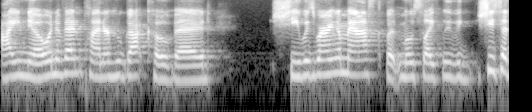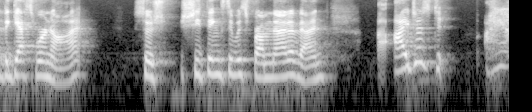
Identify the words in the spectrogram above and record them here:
I know an event planner who got COVID. She was wearing a mask, but most likely the, she said the guests were not. So she, she thinks it was from that event. I just, I,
